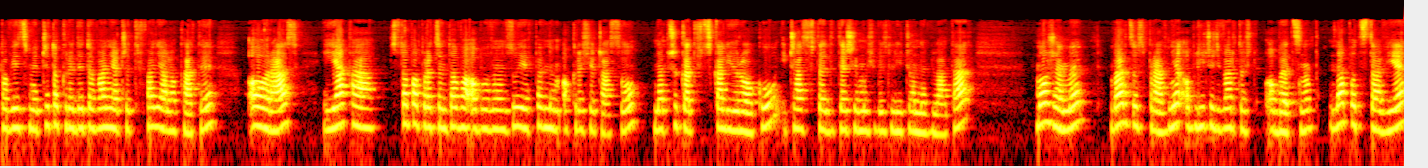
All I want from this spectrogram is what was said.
powiedzmy, czy to kredytowania, czy trwania lokaty oraz jaka stopa procentowa obowiązuje w pewnym okresie czasu, na przykład w skali roku i czas wtedy też musi być liczony w latach, możemy bardzo sprawnie obliczyć wartość obecną na podstawie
